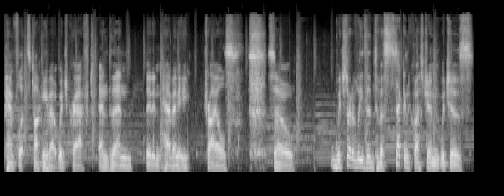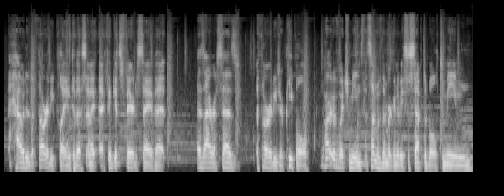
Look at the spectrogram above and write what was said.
pamphlets talking about witchcraft and then they didn't have any trials. So which sort of leads into the second question, which is how did authority play into this? And I, I, think it's fair to say that, as Ira says, authorities are people, part of which means that some of them are going to be susceptible to meme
